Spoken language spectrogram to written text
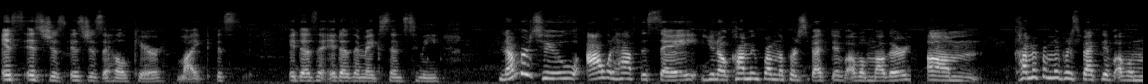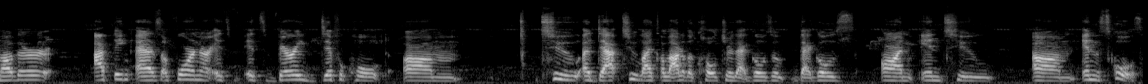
It's it's just it's just a healthcare. Like it's it doesn't it doesn't make sense to me. Number 2, I would have to say, you know, coming from the perspective of a mother, um coming from the perspective of a mother, I think as a foreigner, it's it's very difficult um, to adapt to like a lot of the culture that goes that goes on into um, in the schools.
